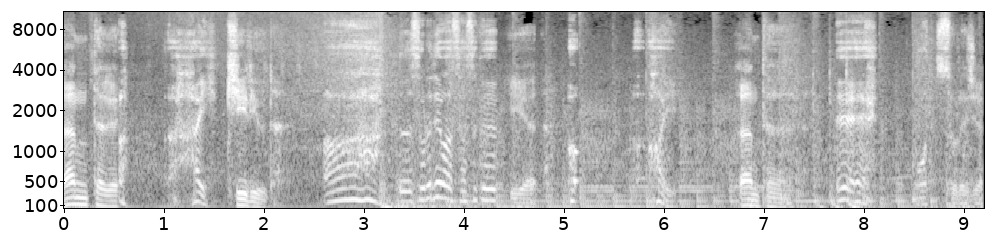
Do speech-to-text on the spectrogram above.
あんたがはい。桐生だ。ああそれでは早速。いや。あはい。あんたええ。おそれじゃ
